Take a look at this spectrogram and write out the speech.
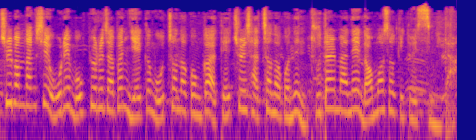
출범 당시 올해 목표를 잡은 예금 5천억 원과 대출 4천억 원은 두 달 만에 넘어서기도 했습니다.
